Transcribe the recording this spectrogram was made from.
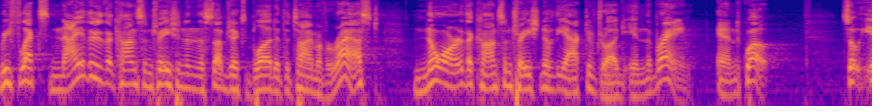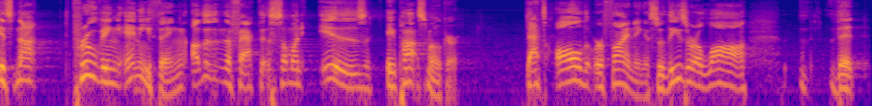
reflects neither the concentration in the subject's blood at the time of arrest nor the concentration of the active drug in the brain. End quote. So it's not proving anything other than the fact that someone is a pot smoker. That's all that we're finding. And so these are a law that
